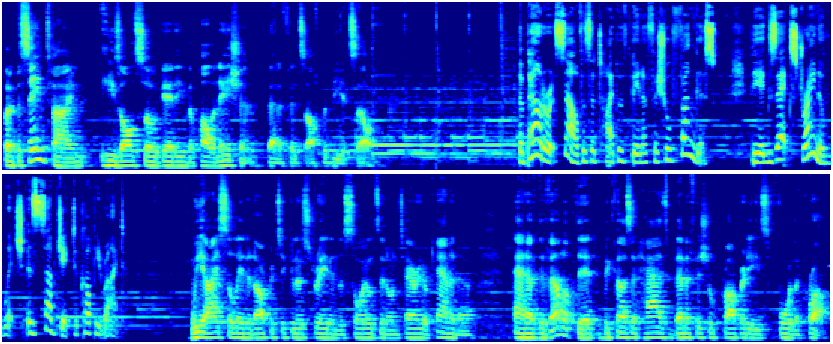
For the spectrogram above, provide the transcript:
But at the same time, he's also getting the pollination benefits of the bee itself. The powder itself is a type of beneficial fungus, the exact strain of which is subject to copyright. We isolated our particular strain in the soils in Ontario, Canada, and have developed it because it has beneficial properties for the crop.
